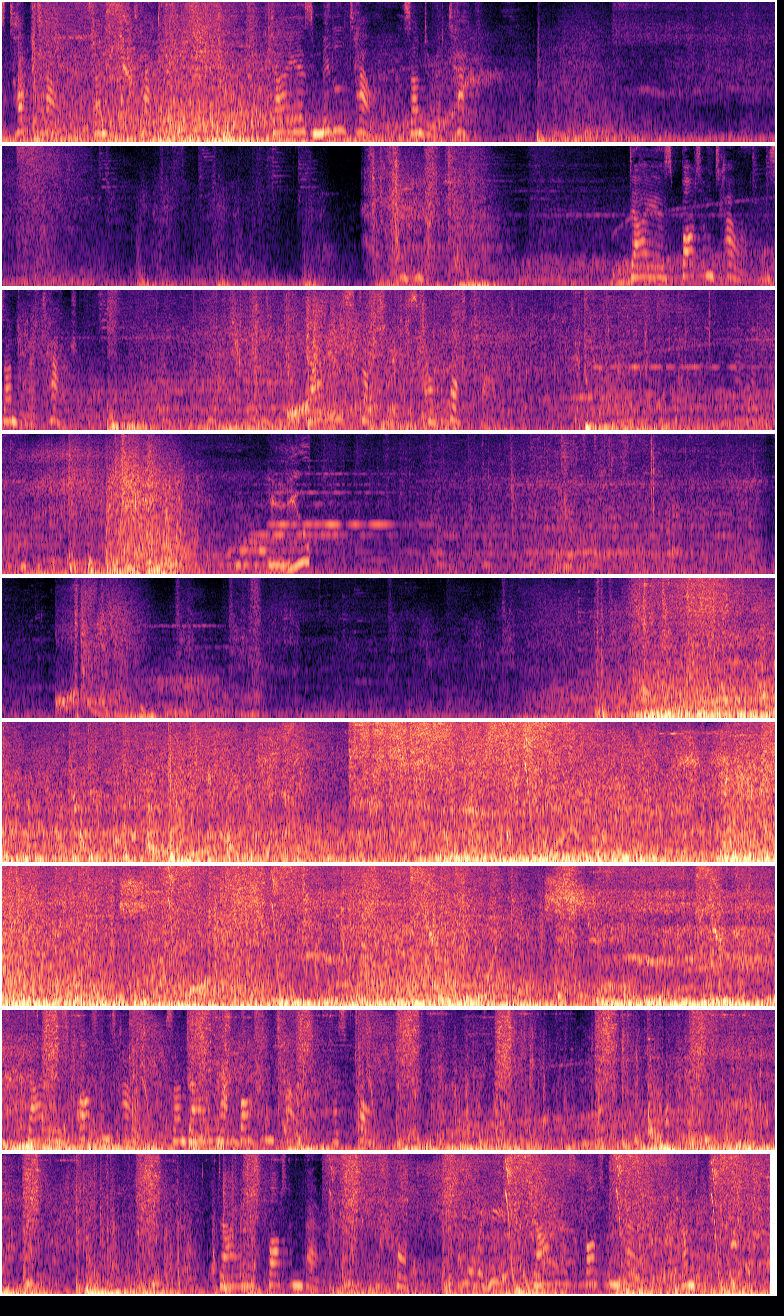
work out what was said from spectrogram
Radiant's top tower is under attack. Dire's middle tower is under attack. Dire's bottom tower is under attack. Dire's structures are fortified. Bottom tower has fallen. Dire's bottom barracks has fallen. Dire's bottom barracks are under attack.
